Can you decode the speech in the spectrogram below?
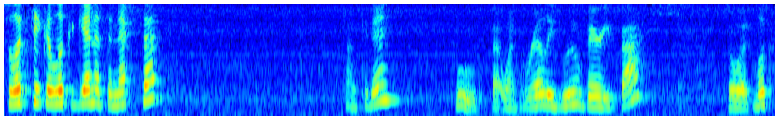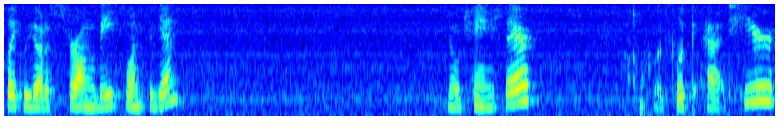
So let's take a look again at the next set. Dunk it in. Ooh, that went really blue very fast. So it looks like we got a strong base once again. No change there. Let's look at here.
